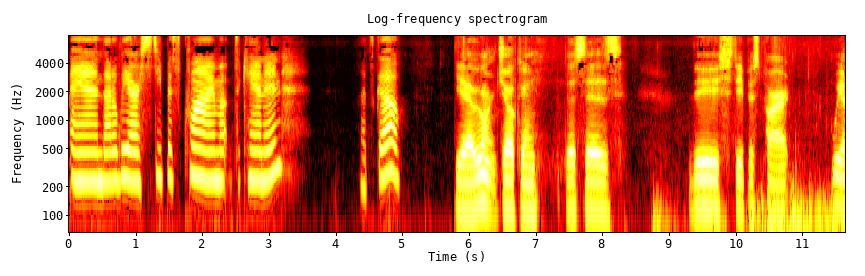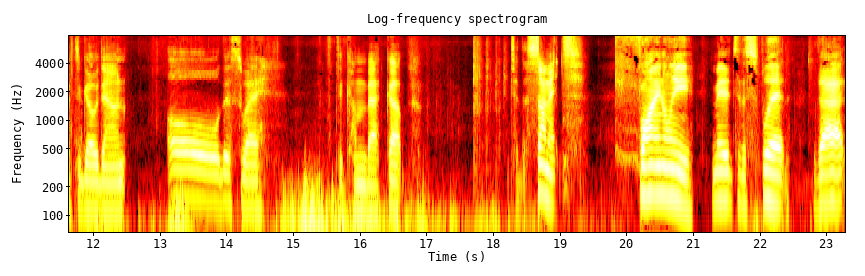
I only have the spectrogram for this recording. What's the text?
And that'll be our steepest climb up to Cannon. Let's go. Yeah, we weren't joking. This is the steepest part. We have to go down all this way to come back up to the summit. Finally made it to the split. That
